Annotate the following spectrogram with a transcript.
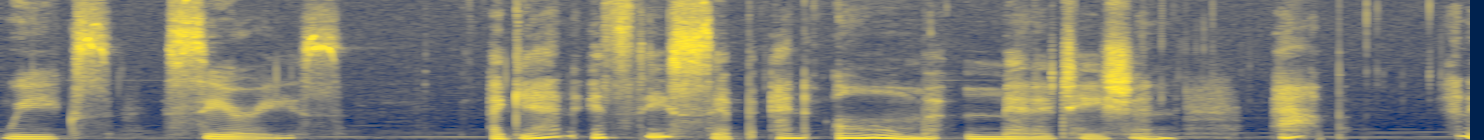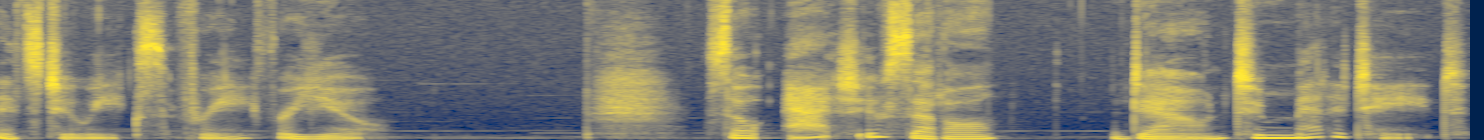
week's series. Again, it's the Sip and Om meditation app, and it's two weeks free for you. So, as you settle down to meditate,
